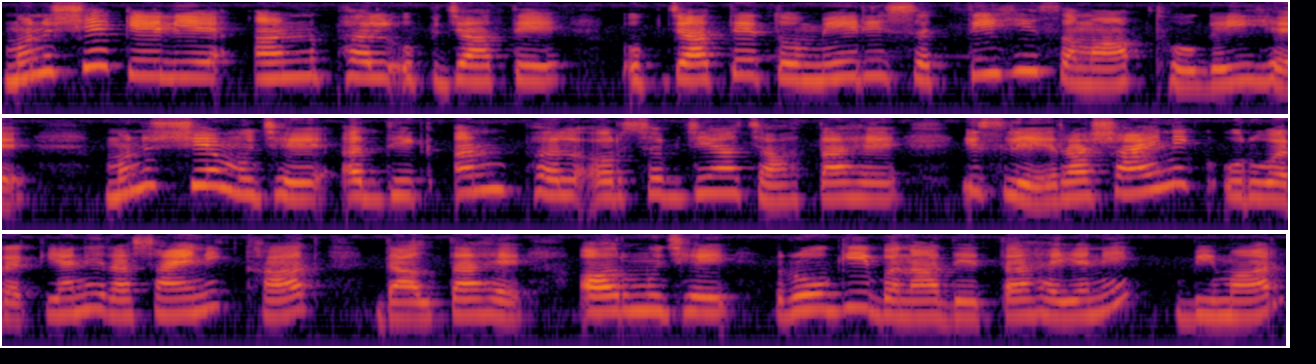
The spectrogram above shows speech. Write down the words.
मनुष्य के लिए अन्न, फल उपजाते उपजाते तो मेरी शक्ति ही समाप्त हो गई है। मनुष्य मुझे अधिक अन्न, फल और सब्ज़ियाँ चाहता है, इसलिए रासायनिक उर्वरक यानी रासायनिक खाद डालता है और मुझे रोगी बना देता है यानी बीमार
